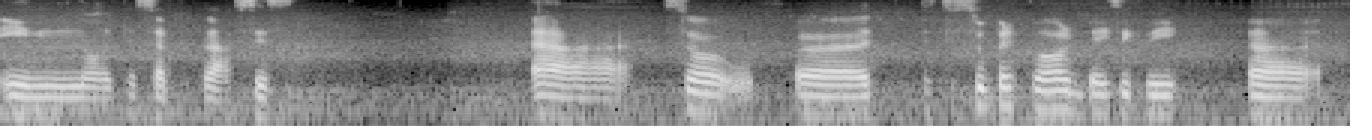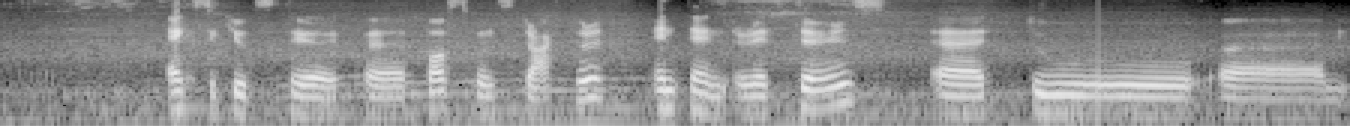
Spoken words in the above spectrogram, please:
in all the subclasses. Uh, so uh, the super call basically uh, executes the uh, post constructor and then returns uh, to um,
